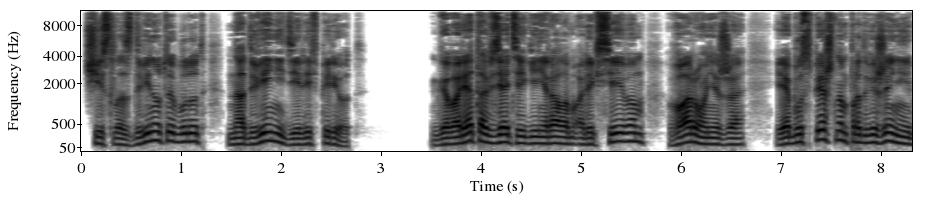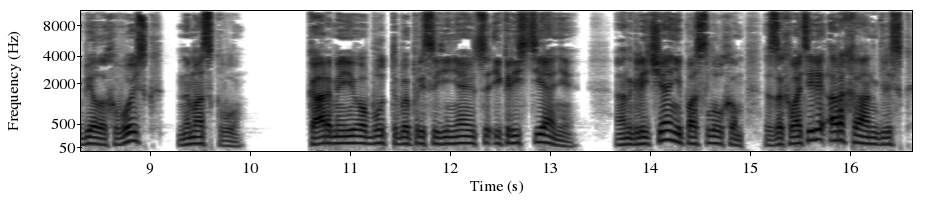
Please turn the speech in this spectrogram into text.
Числа сдвинуты будут на две недели вперед. Говорят о взятии генералом Алексеевым Воронежа и об успешном продвижении белых войск на Москву. К армии его будто бы присоединяются и крестьяне. Англичане, по слухам, захватили Архангельск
